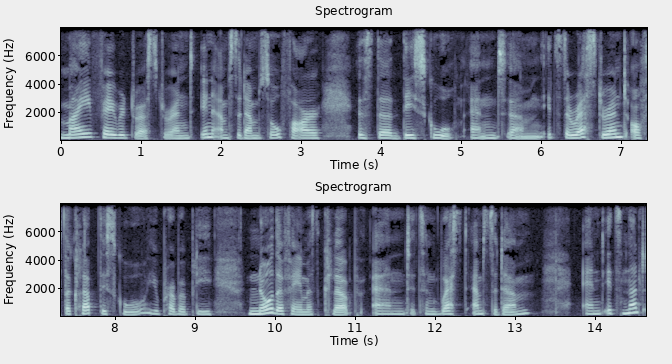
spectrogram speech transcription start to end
My favorite restaurant in Amsterdam so far is the De School, and um, it's the restaurant of the Club De School. You probably know the famous club, and it's in West Amsterdam. And it's not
